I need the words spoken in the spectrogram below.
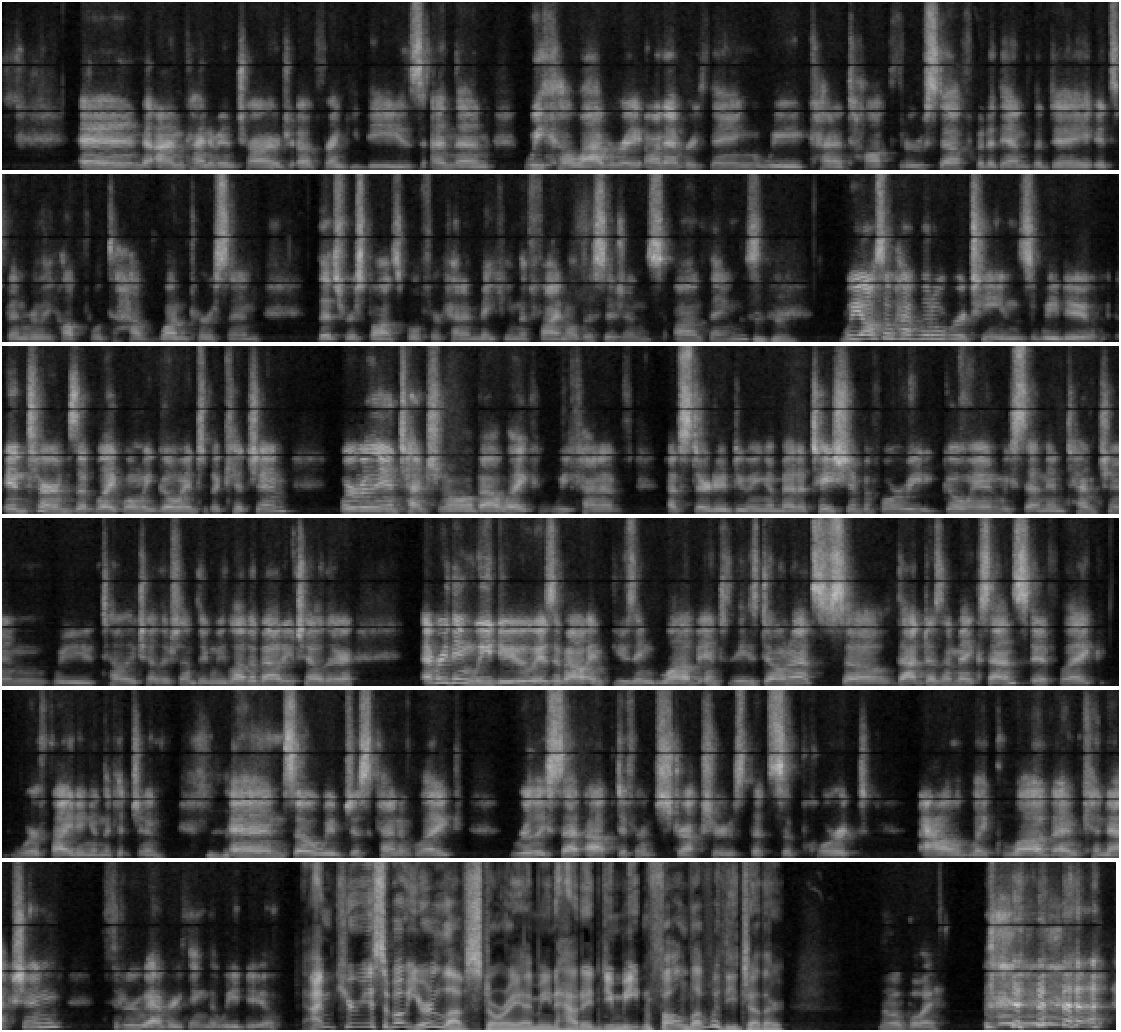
and I'm kind of in charge of Frankie D's. And then we collaborate on everything. We kind of talk through stuff, but at the end of the day, it's been really helpful to have one person that's responsible for kind of making the final decisions on things. Mm-hmm. We also have little routines we do in terms of like when we go into the kitchen. We're really intentional about like we kind of have started doing a meditation before we go in. We set an intention. We tell each other something we love about each other everything we do is about infusing love into these donuts so that doesn't make sense if like we're fighting in the kitchen. Mm-hmm. and so we've just kind of like really set up different structures that support our like love and connection through everything that we do. I'm curious about your love story. I mean how did you meet and fall in love with each other? Oh boy.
